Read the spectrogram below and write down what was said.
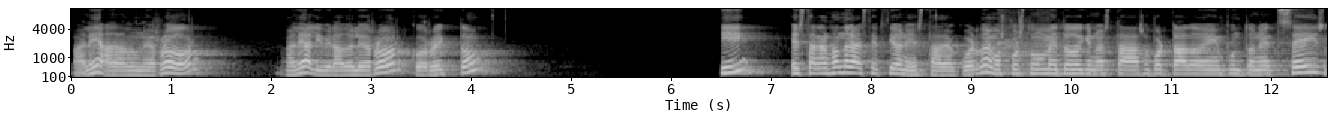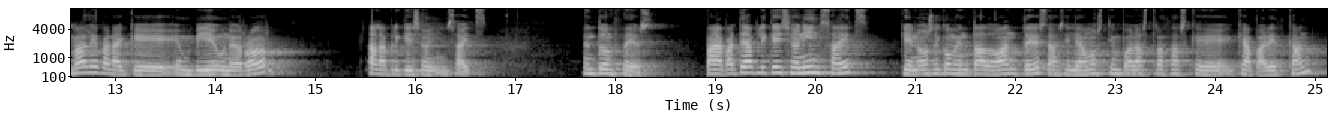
¿Vale? Ha dado un error, ¿vale? Ha liberado el error, correcto. Y está lanzando la excepción esta, ¿de acuerdo? Hemos puesto un método que no está soportado en .NET 6, ¿vale? Para que envíe un error a la Application Insights. Entonces, para la parte de Application Insights, que no os he comentado antes, así le damos tiempo a las trazas que, aparezcan.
